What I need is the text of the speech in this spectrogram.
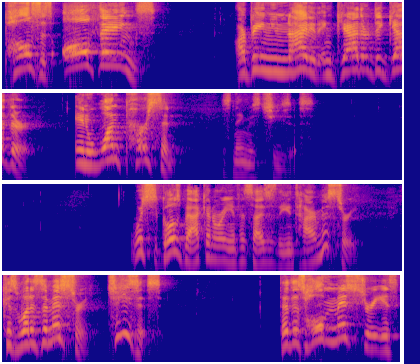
Paul says all things are being united and gathered together in one person. His name is Jesus. Which goes back and reemphasizes the entire mystery. Because what is the mystery? Jesus. That this whole mystery is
